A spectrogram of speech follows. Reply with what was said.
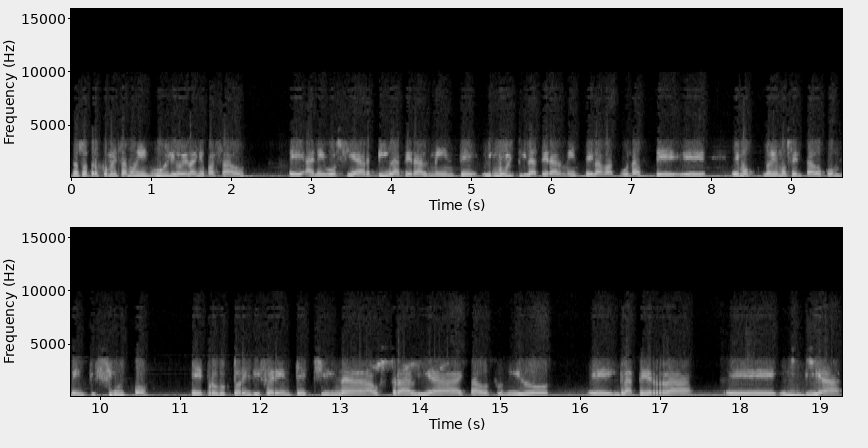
Nosotros comenzamos en julio del año pasado eh, a negociar bilateralmente y multilateralmente las vacunas. hemos, nos hemos sentado con 25 productores diferentes, China, Australia, Estados Unidos, Inglaterra, eh, India,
